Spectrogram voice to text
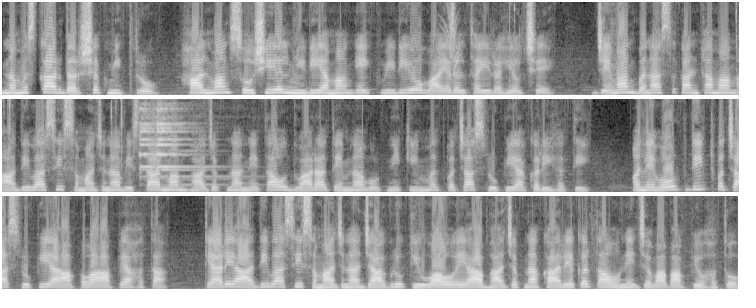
નમસ્કાર દર્શક મિત્રો, હાલમાં સોશિયલ મીડિયામાં એક વીડિયો વાયરલ થઈ રહ્યો છે, જેમાં બનાસકાંઠામાં આદિવાસી સમાજના વિસ્તારમાં ભાજપના નેતાઓ દ્વારા તેમના વોટની કિંમત પચાસ રૂપિયા કરી હતી અને વોટ દીઠ પચાસ રૂપિયા આપવા આપ્યા હતા, ત્યારે આદિવાસી સમાજના જાગૃત યુવાઓએ આ ભાજપના કાર્યકર્તાઓને જવાબ આપ્યો હતો.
